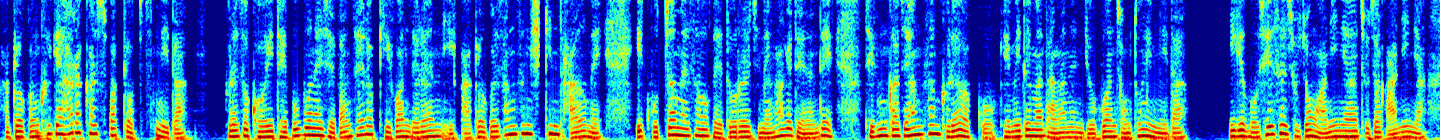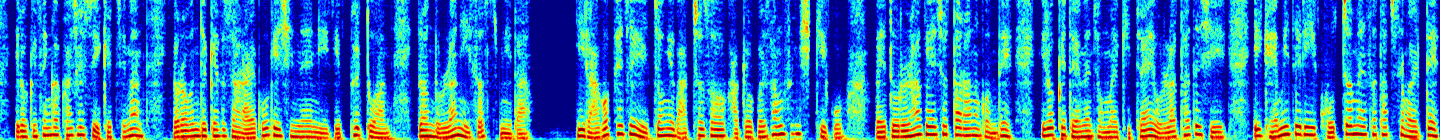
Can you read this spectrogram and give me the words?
가격은 크게 하락할 수밖에 없습니다. 그래서 거의 대부분의 재단 세력 기관들은 이 가격을 상승시킨 다음에 이 고점에서 매도를 진행하게 되는데 지금까지 항상 그래왔고 개미들만 당하는 유구한 정통입니다. 이게 뭐 시세 조정 아니냐, 조작 아니냐, 이렇게 생각하실 수 있겠지만 여러분들께서 잘 알고 계시는 이 리플 또한 이런 논란이 있었습니다. 이 락업 해제 일정에 맞춰서 가격을 상승시키고 매도를 하게 해줬다라는 건데 이렇게 되면 정말 기차에 올라타듯이 이 개미들이 고점에서 탑승할 때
